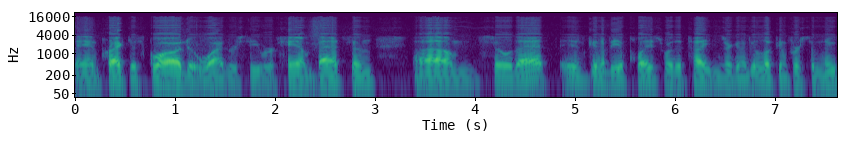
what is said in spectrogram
and practice squad wide receiver Cam Batson. Um, so that is going to be a place where the Titans are going to be looking for some new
